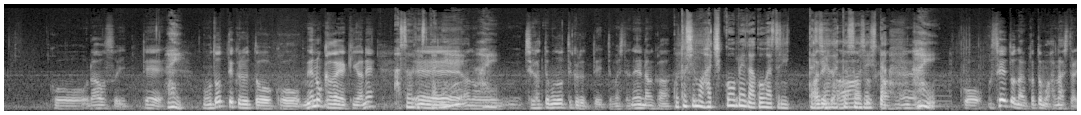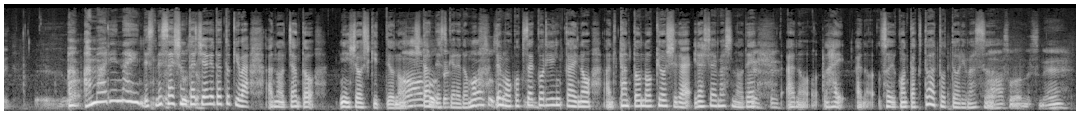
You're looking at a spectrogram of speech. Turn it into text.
こうラオス行って、はい、戻ってくるとこう目の輝きがねあそうですかね、えー、あの、はい、違って戻ってくるって言ってましたね。なんか今年も8校目が5月に立ち上がったそうでした、えー、はい。こう生徒なんかとも話したり、えー、ああまりないですね。最初に立ち上げた時はあのちゃんと認証式っていうのをしたんですけれどもで,、も国際交流委員会のあの担当の教師がいらっしゃいますので、あのはい。あのそういうコンタクトは取っております。あそうなんですね。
